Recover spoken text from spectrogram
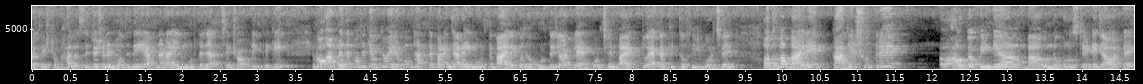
যথেষ্ট ভালো সিচুয়েশনের মধ্যে দিয়ে আপনারা এই মুহূর্তে যাচ্ছেন সব দিক থেকেই। এবং আপনাদের মধ্যে কেউ কেউ এরকম থাকতে পারেন যারা এই মুহূর্তে বাইরে কোথাও ঘুরতে যাওয়ার প্ল্যান করছেন বা একটু একাকিত্ব ফিল করছেন, অথবা বাইরে কাজের সূত্রে আউট অফ ইন্ডিয়া বা অন্য কোনো স্টেটে যাওয়ার প্ল্যান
